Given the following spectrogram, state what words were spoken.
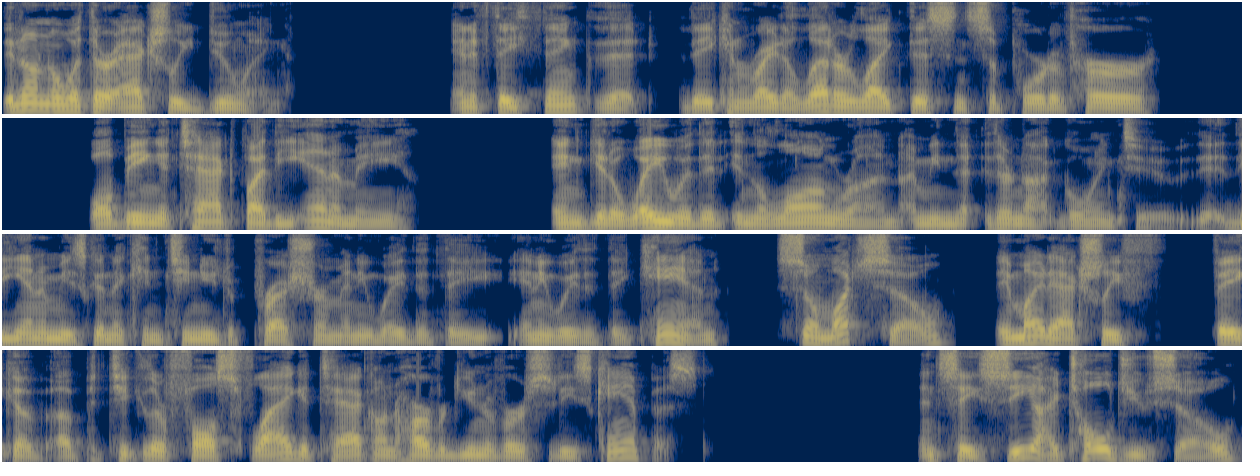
they don't know what they're actually doing. And if they think that they can write a letter like this in support of her while being attacked by the enemy and get away with it in the long run, I mean they're not going to. The enemy is going to continue to pressure them any way that they any way that they can. So much so, they might actually fake a, a particular false flag attack on Harvard University's campus and say, "See, I told you so."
